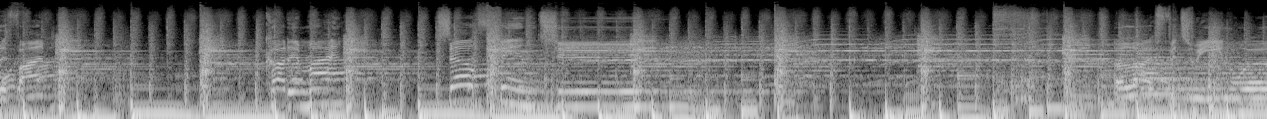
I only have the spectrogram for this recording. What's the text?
I'm cutting myself into a life between worlds,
